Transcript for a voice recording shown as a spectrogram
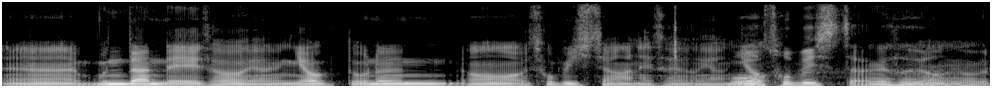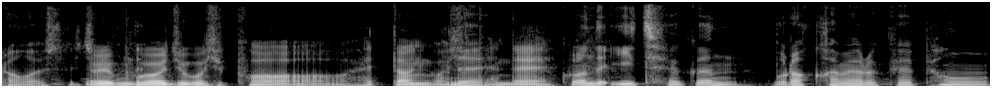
어, 문단 내에서 영향력 또는 어, 소비 시장 안에서 뭐 영향력을 소비 시장에서 음. 영향이라고 할 수 있죠. 보여주고 싶어 했던 것일 네. 텐데 그런데 이 책은 무라카미 하루키의 평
